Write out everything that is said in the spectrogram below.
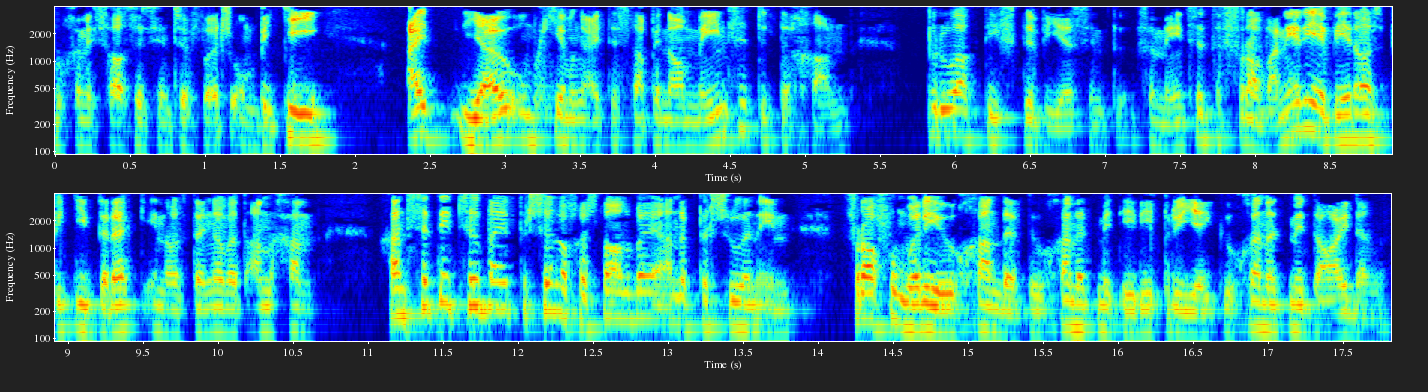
organisasies en so voort om bietjie uit jou omgewing uit te stap en na mense toe te gaan proaktief te wees en te, vir mense te vra wanneer jy weet daar's bietjie druk en daar's dinge wat aangaan gaan sit net so by 'n persoon of gestaan by 'n ander persoon en vra vir hom hoe gaan dit? Hoe gaan dit met hierdie projek? Hoe gaan dit met daai ding?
